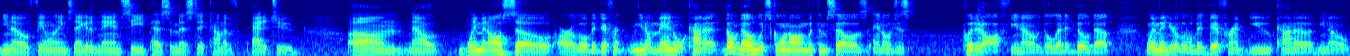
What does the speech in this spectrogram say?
you know, feelings, negative Nancy, pessimistic kind of attitude. Um, now, women also are a little bit different. You know, men will kind of they'll know what's going on with themselves and they'll just put it off. You know, they'll let it build up. Women, you're a little bit different. You kind of, you know,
